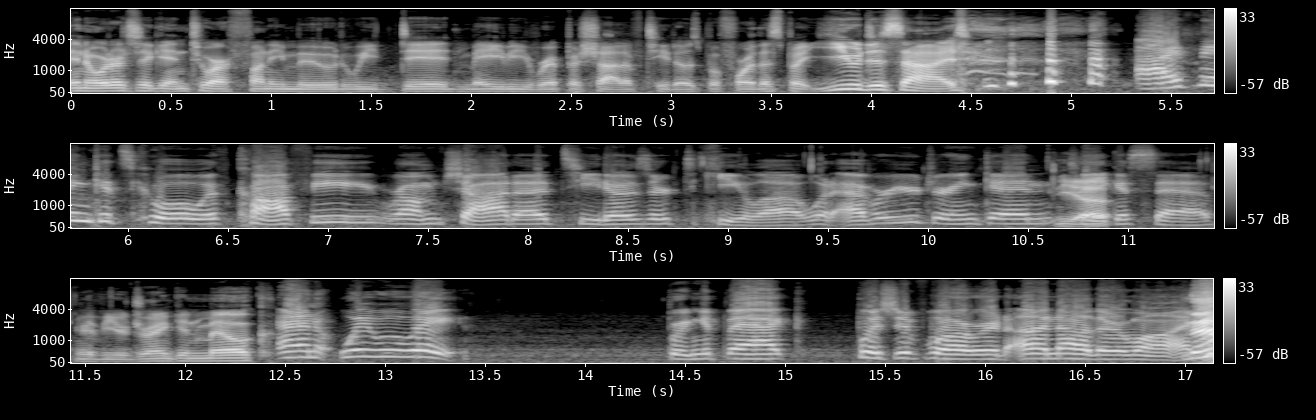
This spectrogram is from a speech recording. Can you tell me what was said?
in order to get into our funny mood, we did maybe rip a shot of Tito's before this, but you decide. I think it's cool with coffee, RumChata, Tito's, or tequila. Whatever you're drinking, Yep. take a sip. if you're drinking milk. And wait, wait, wait. Bring it back. Push it forward. Another one.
